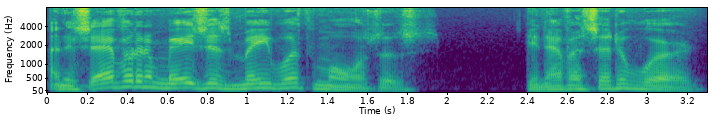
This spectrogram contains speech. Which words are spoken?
And this ever amazes me with Moses. He never said a word.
